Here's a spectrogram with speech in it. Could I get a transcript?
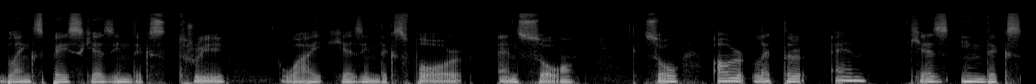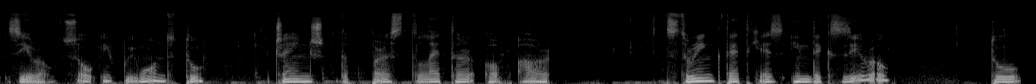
blank space has index 3, Y has index 4, and so on. So our letter N has index 0 so if we want to change the first letter of our string that has index 0 to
